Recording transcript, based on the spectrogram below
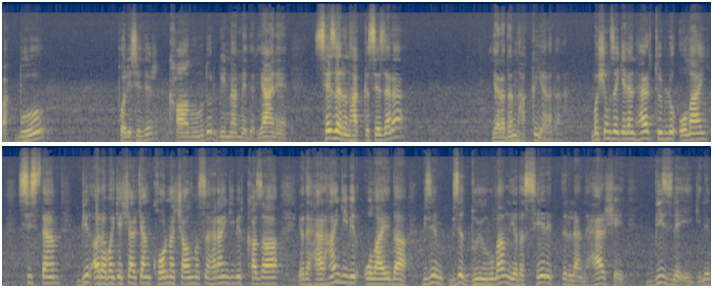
bak bu polisidir, kanunudur, bilmem nedir. Yani Sezar'ın hakkı Sezar'a, Yaradan'ın hakkı Yaradan'a. Başımıza gelen her türlü olay, sistem, bir araba geçerken korna çalması, herhangi bir kaza ya da herhangi bir olayda bizim bize duyurulan ya da seyrettirilen her şey bizle ilgili,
